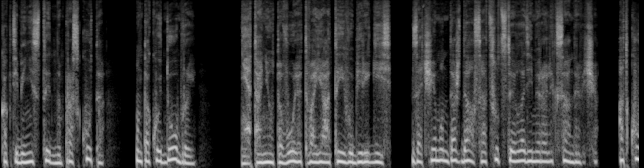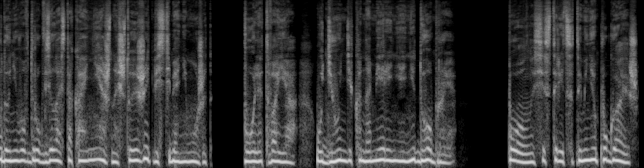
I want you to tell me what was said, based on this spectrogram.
Как тебе не стыдно, Проскута? Он такой добрый. Нет, Анюта, воля твоя, а ты его берегись. Зачем он дождался отсутствия Владимира Александровича? Откуда у него вдруг взялась такая нежность, что и жить без тебя не может? Воля твоя, у Дюндика намерения недобрые. «Полно, сестрица, ты меня пугаешь.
